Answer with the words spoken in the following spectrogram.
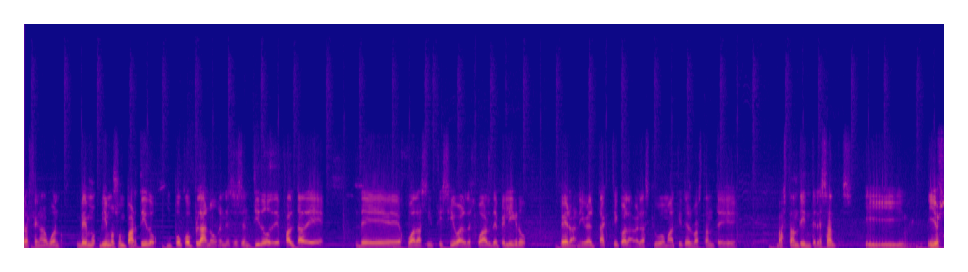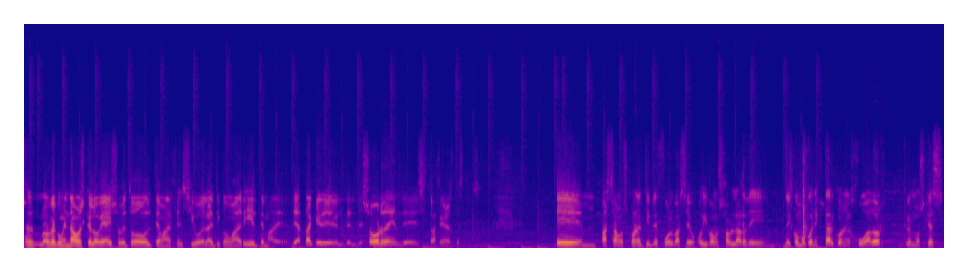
al final, bueno, vimos un partido un poco plano en ese sentido, de falta de, jugadas incisivas, de jugadas de peligro, pero a nivel táctico la verdad es que hubo matices bastante, bastante interesantes. Y, os, recomendamos que lo veáis, sobre todo el tema defensivo del Atlético de Madrid, el tema de, ataque del, desorden, de situaciones de estas. Em, pasamos con el tip de fútbol base. Hoy vamos a hablar de, de cómo conectar con el jugador. Creemos que es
